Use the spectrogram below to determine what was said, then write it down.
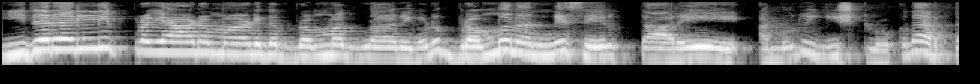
ಇದರಲ್ಲಿ ಪ್ರಯಾಣ ಮಾಡಿದ ಬ್ರಹ್ಮಜ್ಞಾನಿಗಳು ಬ್ರಹ್ಮನನ್ನೇ ಸೇರುತ್ತಾರೆ ಅನ್ನೋದು ಈ ಶ್ಲೋಕದ ಅರ್ಥ.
